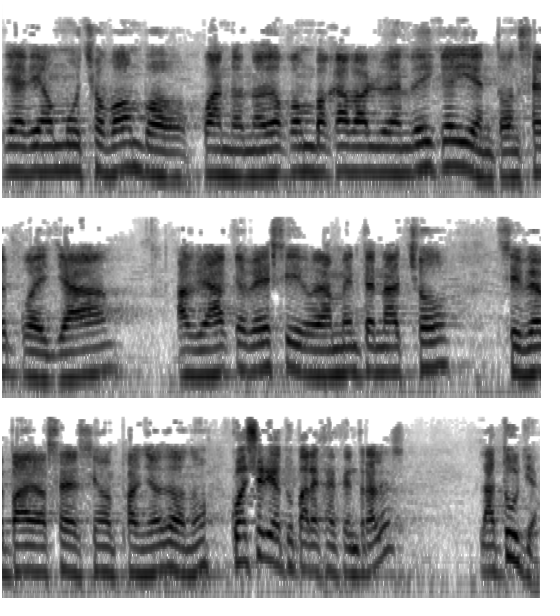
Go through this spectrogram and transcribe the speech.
le dieron mucho bombo cuando no lo convocaba Luis Enrique y entonces pues ya habría que ver si realmente Nacho sirve para la selección española o no. ¿Cuál sería tu pareja de centrales? La tuya.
